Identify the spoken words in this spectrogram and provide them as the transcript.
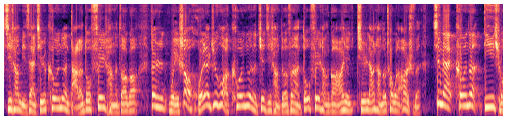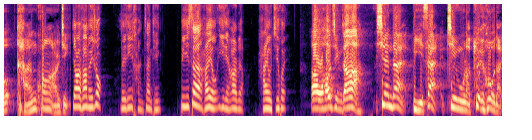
几场比赛其实科温顿打的都非常的糟糕，但是韦少回来之后啊，科温顿的这几场得分啊都非常的高，而且其实两场都超过了二十分。现在科温顿第一球弹框而进。第二发没中，雷霆喊暂停。比赛还有一点二秒，还有机会。啊，我好紧张啊！现在比赛进入了最后的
